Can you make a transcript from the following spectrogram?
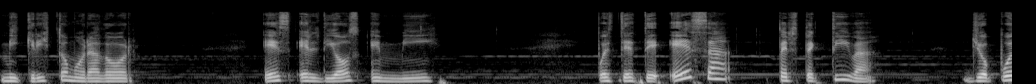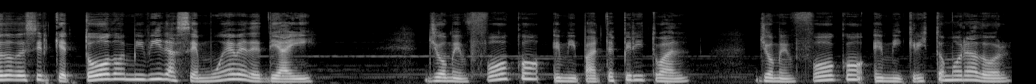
mi Cristo morador. Es el Dios en mí. Pues desde esa perspectiva, yo puedo decir que todo en mi vida se mueve desde ahí. Yo me enfoco en mi parte espiritual, yo me enfoco en mi Cristo morador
